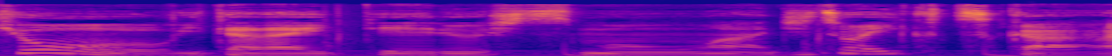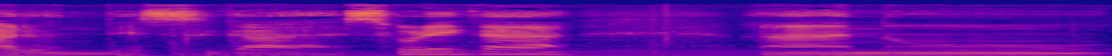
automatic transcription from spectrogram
今日いただいている質問は実はいくつかあるんですがそれがあの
